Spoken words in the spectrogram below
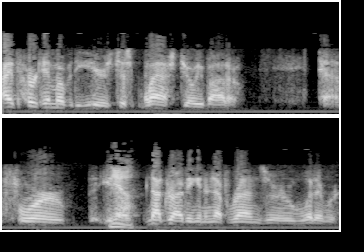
I've heard him over the years just blast Joey Votto uh, for, you Yeah. know, not driving in enough runs or whatever.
